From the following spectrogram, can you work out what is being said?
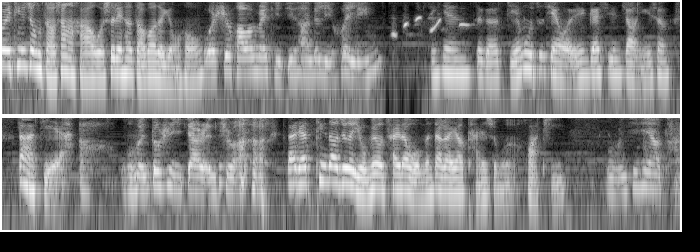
位听众，早上好，我是联合早报的永红，我是华文媒体集团的李慧玲。今天这个节目之前，我应该先叫你一声大姐啊！啊，我们都是一家人，是吧？大家听到这个有没有猜到我们大概要谈什么话题？我们今天要谈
